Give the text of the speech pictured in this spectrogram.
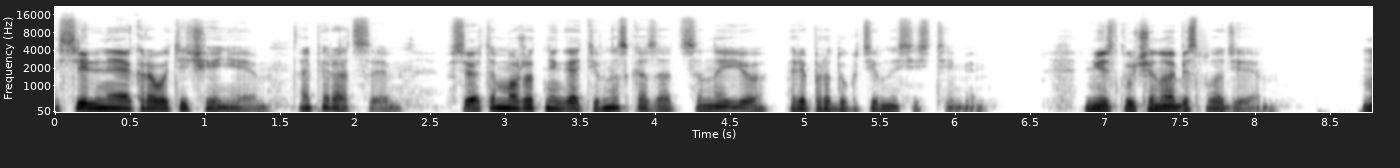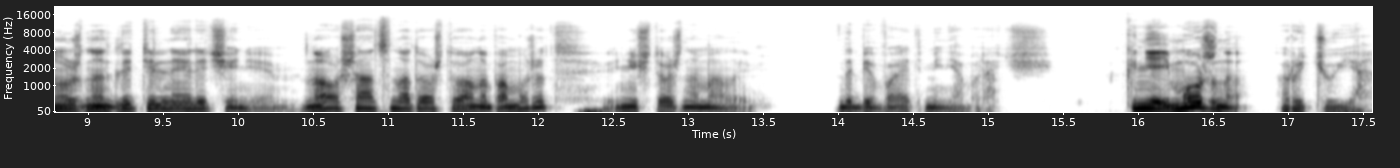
Сильное кровотечение, операция. Все это может негативно сказаться на ее репродуктивной системе. Не исключено бесплодие. Нужно длительное лечение, но шансы на то, что оно поможет, ничтожно малы. Добивает меня врач. «К ней можно?» — рычу я.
